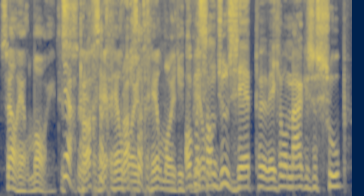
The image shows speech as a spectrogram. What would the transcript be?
Het is wel heel mooi. Het is ja, eh, prachtig. Heel, prachtig. Mooi, heel mooi ritueel. Ook met San Giuseppe, weet je wel, maken ze soep.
